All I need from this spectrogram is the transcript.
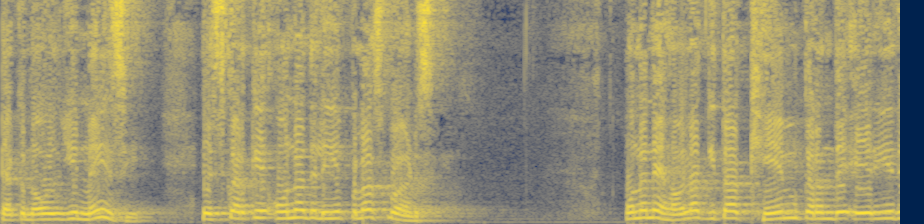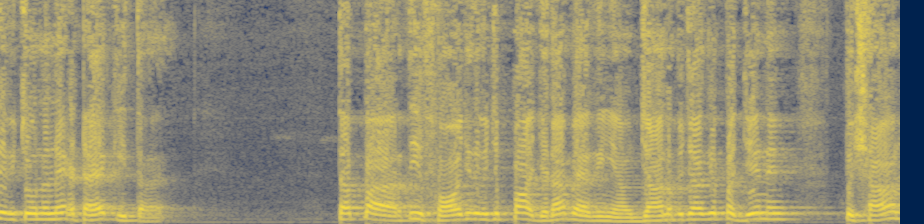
ਟੈਕਨੋਲੋਜੀ ਨਹੀਂ ਸੀ। ਇਸ ਕਰਕੇ ਉਹਨਾਂ ਦੇ ਲਈ ਪਲੱਸ ਪੁਆਇੰਟ ਸੀ। ਉਹਨਾਂ ਨੇ ਹਮਲਾ ਕੀਤਾ, ਖੇਮ ਕਰਨ ਦੇ ਏਰੀਆ ਦੇ ਵਿੱਚ ਉਹਨਾਂ ਨੇ ਅਟੈਕ ਕੀਤਾ ਤਾਂ ਭਾਰਤੀ ਫੌਜ ਦੇ ਵਿੱਚ ਭਾਜੜਾਂ ਪੈ ਗਈਆਂ, ਜਾਨ ਬਚਾ ਕੇ ਭੱਜੇ ਨੇ। ਪਛਾਣ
